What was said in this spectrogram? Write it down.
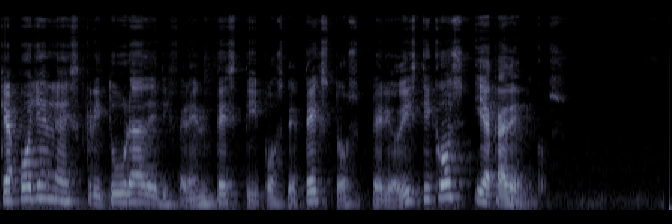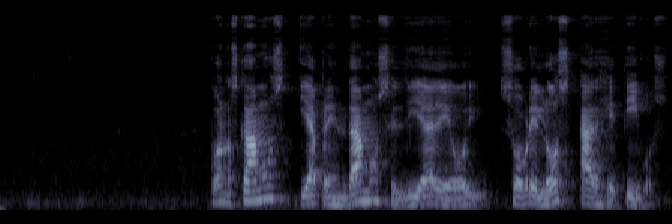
que apoyen la escritura de diferentes tipos de textos periodísticos y académicos. Conozcamos y aprendamos el día de hoy sobre los adjetivos.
